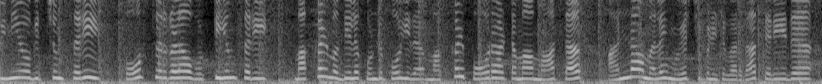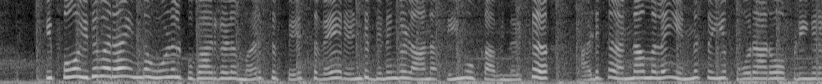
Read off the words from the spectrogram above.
விநியோகிச்சும் சரி போஸ்டர்களா ஒட்டியும் சரி மக்கள் மத்தியில கொண்டு போய் இதை மக்கள் போராட்டமா மாத்த அண்ணாமலை முயற்சி பண்ணிட்டு வரதா தெரியுது. இப்போ இதுவரை இந்த ஊழல் புகார்களை மறுத்து பேசவே ரெண்டு தினங்கள் ஆன திமுகவினருக்கு அடுத்த அண்ணாமலை என்ன செய்ய போறாரோ அப்படிங்கிற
